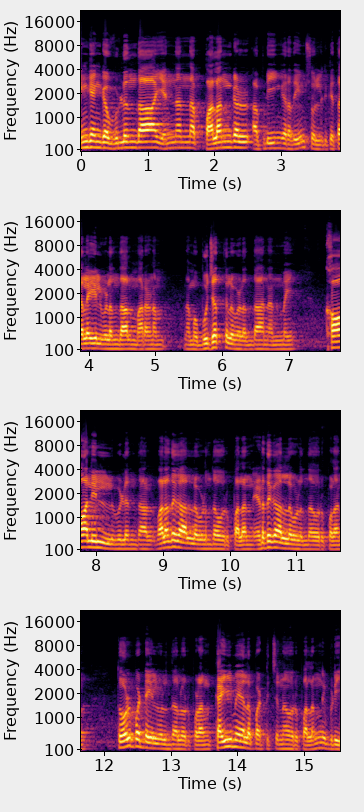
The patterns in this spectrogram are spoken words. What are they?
எங்கெங்கே விழுந்தா என்னென்ன பலன்கள் அப்படிங்கிறதையும் சொல்லியிருக்கு. தலையில் விழுந்தால் மரணம் நம்ம புஜத்தில் விழுந்தா நன்மை காலில் விழுந்தால் வலது காலில் விழுந்தால் ஒரு பலன் இடது காலில் விழுந்தால் ஒரு பலன் தோள்பட்டையில் விழுந்தால் ஒரு பலன் கை மேலே பட்டுச்சுன்னா ஒரு பலன் இப்படி.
